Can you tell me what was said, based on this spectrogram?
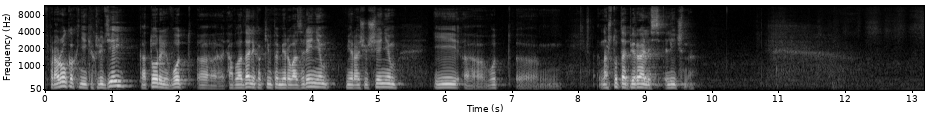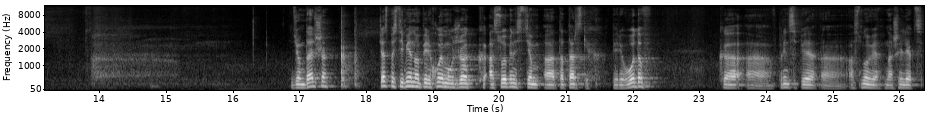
в пророках неких людей, которые вот а, обладали каким-то мировоззрением, мироощущением и а, вот а, на что-то опирались лично. Идем дальше. Сейчас постепенно переходим уже к особенностям а, татарских переводов к, а, в принципе, а, основе нашей лекции.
